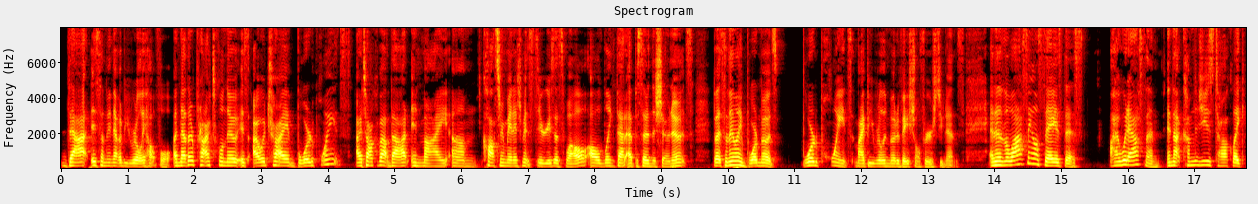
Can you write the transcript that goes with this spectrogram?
that is something that would be really helpful. Another practical note is I would try board points. I talk about that in my um, classroom management series as well. I'll link that episode in the show notes. But something like board modes, board points might be really motivational for your students. And then the last thing I'll say is this. I would ask them in that come to Jesus talk, like,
